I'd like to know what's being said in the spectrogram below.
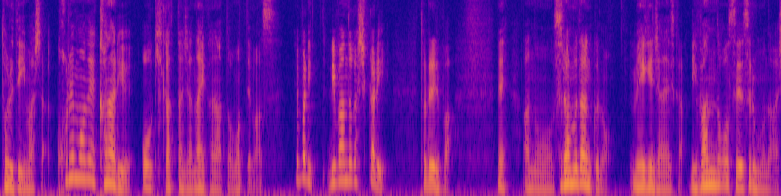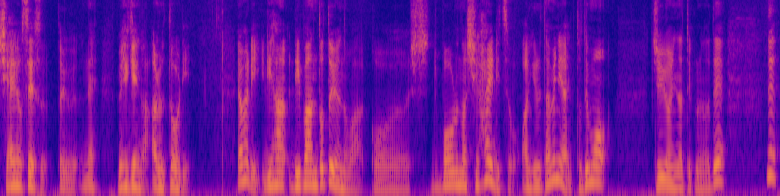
取れていました。これもね、かなり大きかったんじゃないかなと思ってます。やっぱりリバウンドがしっかり取れれば、ね、あの、スラムダンクの名言じゃないですか。リバウンドを制する者は試合を制すというね、名言がある通り、やはりリハリバウンドというのは、こう、ボールの支配率を上げるためにはとても重要になってくるので、で、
